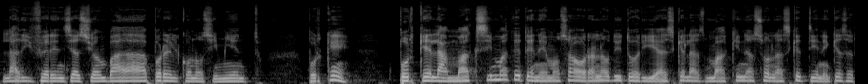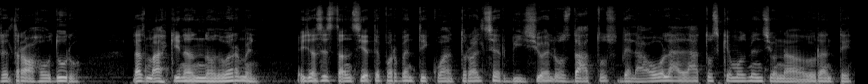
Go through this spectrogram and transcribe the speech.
la diferenciación va dada por el conocimiento. ¿Por qué? Porque la máxima que tenemos ahora en la auditoría es que las máquinas son las que tienen que hacer el trabajo duro. Las máquinas no duermen. Ellas están 7 por 24 al servicio de los datos, de la ola de datos que hemos mencionado durante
